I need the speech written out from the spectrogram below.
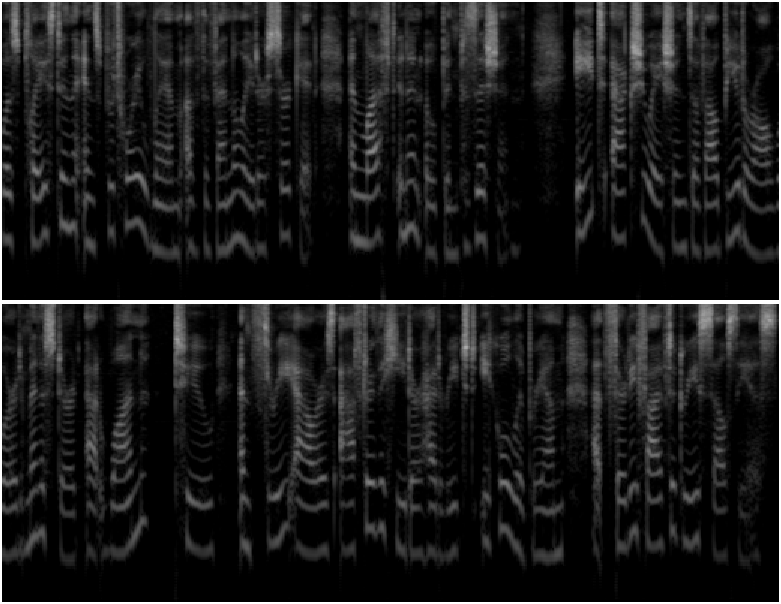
was placed in the inspiratory limb of the ventilator circuit and left in an open position. Eight actuations of albuterol were administered at 1, two, and three hours after the heater had reached equilibrium at 35 degrees Celsius,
